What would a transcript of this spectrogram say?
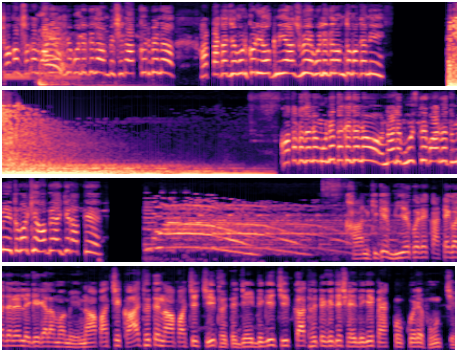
সকাল সকাল বলে দিলাম বেশি রাত খানকিকে বিয়ে করে কাটে গজালে লেগে গেলাম আমি। না পাচ্ছি কাজ হতে, না পাচ্ছি চিত হতে। যেই দিকে চিৎ কাজ হতে গেছে, সেই দিকে প্যাক করে ফুঁকছে।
